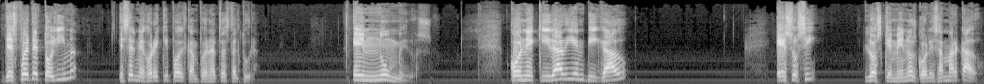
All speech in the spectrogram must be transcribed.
Después de Tolima, es el mejor equipo del campeonato a esta altura en números, con equidad y Envigado, eso sí, los que menos goles han marcado,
